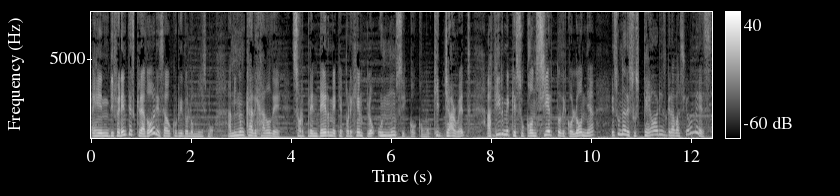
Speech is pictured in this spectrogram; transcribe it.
En diferentes creadores ha ocurrido lo mismo. A mí nunca ha dejado de sorprenderme que, por ejemplo, un músico como Kit Jarrett afirme que su concierto de Colonia es una de sus peores grabaciones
